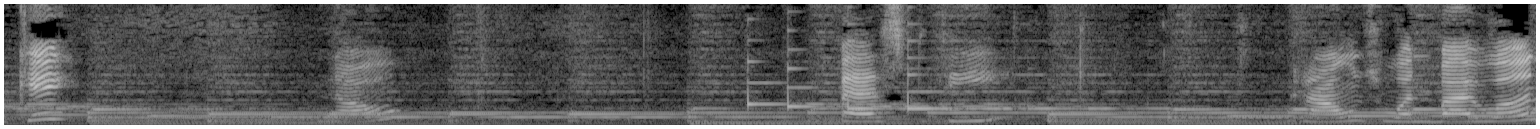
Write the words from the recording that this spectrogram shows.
Okay. Now paste the crowns one by one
